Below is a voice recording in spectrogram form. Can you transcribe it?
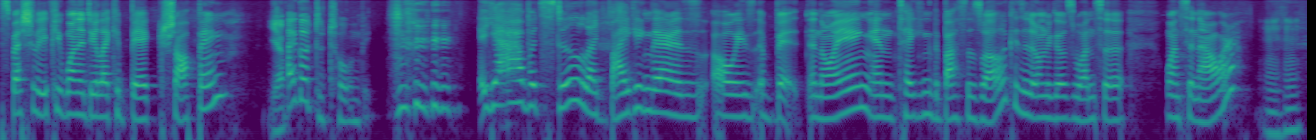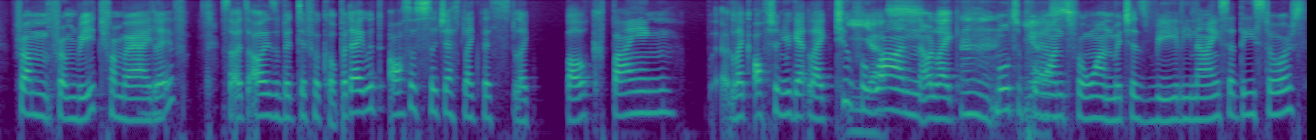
especially if you want to do like a big shopping. Yep. I go to Tornby. Yeah, but still, like biking there is always a bit annoying, and taking the bus as well because it only goes once a once an hour hmm from from Ryd, from where I live. So it's always a bit difficult. But I would also suggest like this, like bulk buying. Like often you get like two for Yes. one or like multiple Yes. ones for one, which is really nice at these stores.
